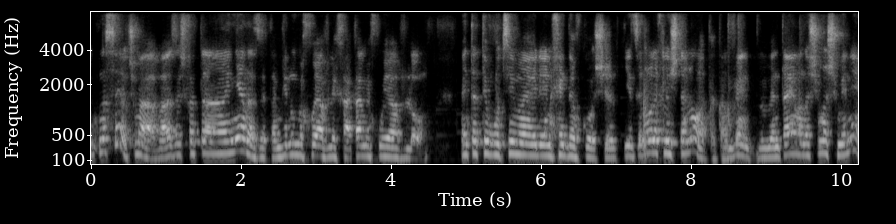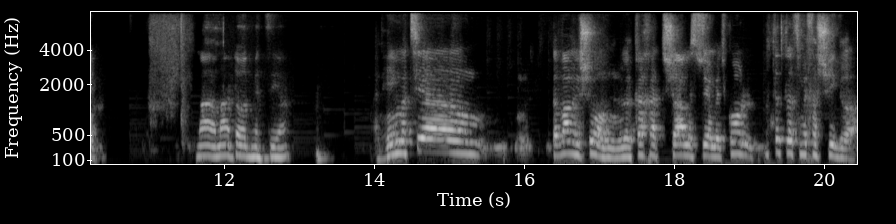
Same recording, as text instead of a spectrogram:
מתנסה, תשמע, ואז יש לך את העניין הזה, אתה מבין, הוא מחויב לך, אתה מחויב לו. אין את התירוצים האלה, אין חדר כושר, כי זה לא הולך להשתנות, אתה מבין? ובינתיים אנשים משמינים. מה, מה אתה עוד מציע? אני מציע, דבר ראשון, לקחת שעה מסוימת, כל, לתת לעצמך שגרה.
